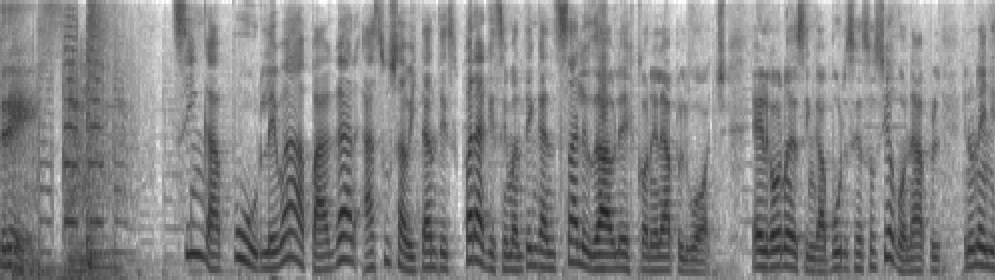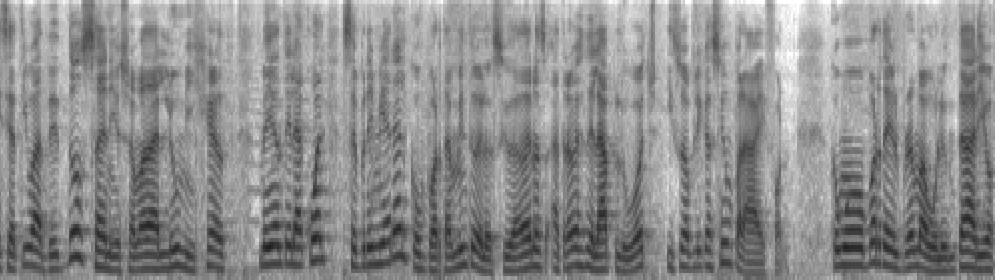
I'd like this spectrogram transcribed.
3. Singapur le va a pagar a sus habitantes para que se mantengan saludables con el Apple Watch. El gobierno de Singapur se asoció con Apple en una iniciativa de dos años llamada Lumi Health, mediante la cual se premiará el comportamiento de los ciudadanos a través del Apple Watch y su aplicación para iPhone. Como parte del programa voluntario,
